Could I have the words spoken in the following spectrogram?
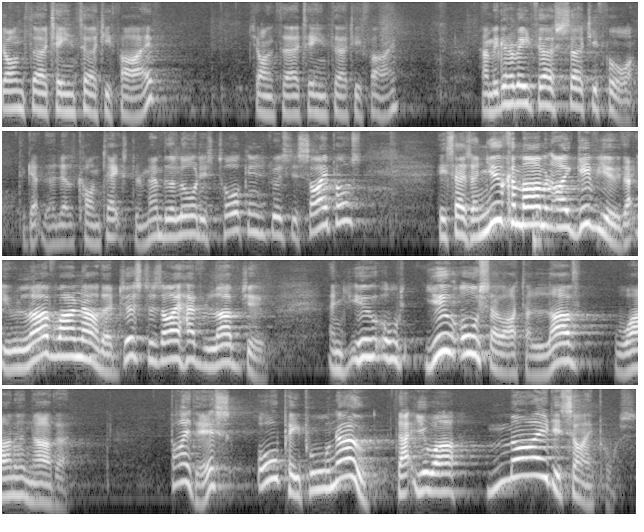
John 13, 35. John 13, 35. And we're going to read verse 34 to get the little context. Remember, the Lord is talking to his disciples. He says, A new commandment I give you, that you love one another just as I have loved you. And you, you also are to love one another. By this, all people will know that you are my disciples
